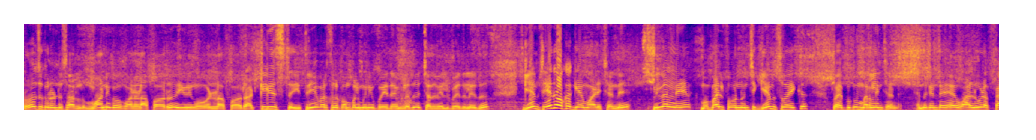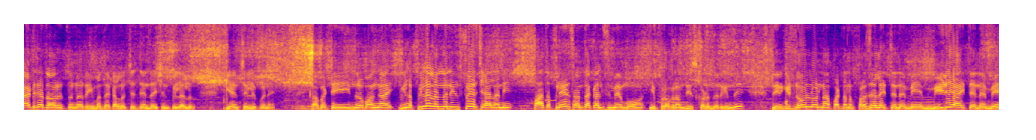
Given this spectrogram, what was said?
రోజుకు రెండు సార్లు మార్నింగ్ ఒక one and half hour evening ఒక one and half hour at least ఈ త్రీ అవర్స్లో కొంపలు మునిగిపోయేది ఏం లేదు చదువు వెళ్ళిపోయేది లేదు. గేమ్స్ ఏదో ఒక గేమ్ ఆడించండి. పిల్లల్ని మొబైల్ ఫోన్ నుంచి గేమ్స్ వైపు వైపుకు మరలించండి. ఎందుకంటే వాళ్ళు కూడా ఫ్యాట్గా తయారవుతున్నారు ఈ మధ్యకాలంలో వచ్చే జనరేషన్ పిల్లలు. గేమ్స్ వెళ్ళిపోయినాయి. కాబట్టి ఇందులో భాగంగా వీళ్ళ పిల్లలందరినీ ఇన్స్పైర్ చేయాలని పాత ప్లేయర్స్ అంతా కలిసి మేము ఈ ప్రోగ్రామ్ తీసుకోవడం జరిగింది. దీనికి డోన్లో ఉన్న పట్టణ ప్రజలు అయితేనేమి మీడియా అయితేనేమి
